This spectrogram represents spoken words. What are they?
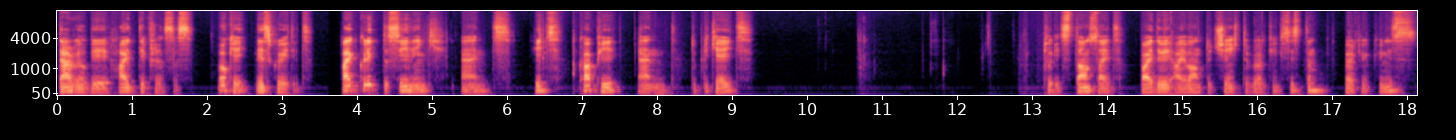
there will be height differences. Okay let's create it I click the ceiling and hit copy and duplicate to its downside. By the way, I want to change the working system, working units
